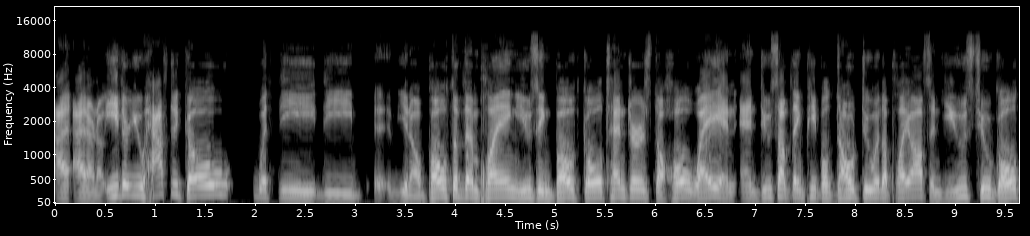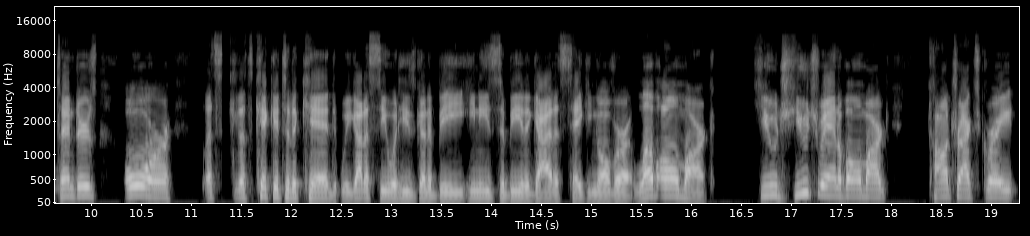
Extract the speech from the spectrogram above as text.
I, I don't know. Either you have to go with the the uh, you know both of them playing using both goaltenders the whole way and and do something people don't do in the playoffs and use two goaltenders? Or let's let's kick it to the kid. We got to see what he's going to be. He needs to be the guy that's taking over. Love Ullmark huge huge fan of Ullmark contract's great.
